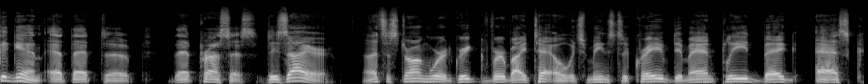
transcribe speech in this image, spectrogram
again at that uh, that process. Desire. Now, that's a strong word, Greek verb aiteo, which means to crave, demand, plead, beg, ask,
